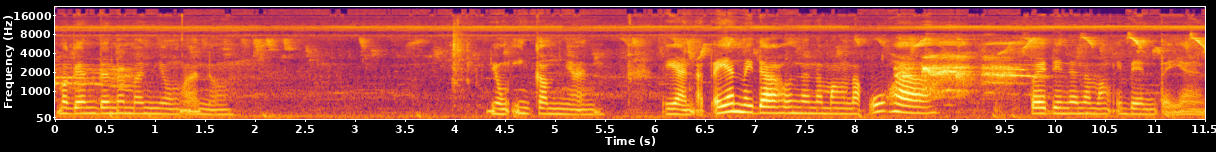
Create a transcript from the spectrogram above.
Maganda naman yung ano yung income niyan. Ayan, at ayan may dahon na namang nakuha. Pwede na namang ibenta yan.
